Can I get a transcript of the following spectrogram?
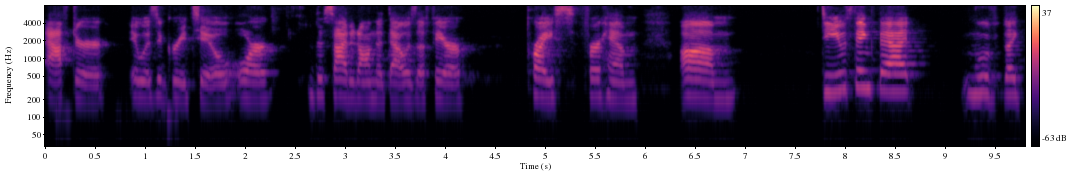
after it was agreed to or decided on that that was a fair price for him. Um, do you think that move like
